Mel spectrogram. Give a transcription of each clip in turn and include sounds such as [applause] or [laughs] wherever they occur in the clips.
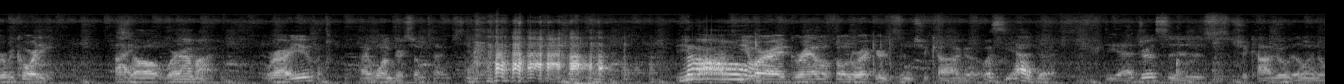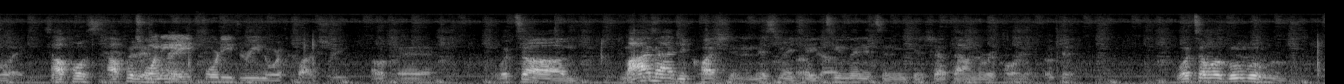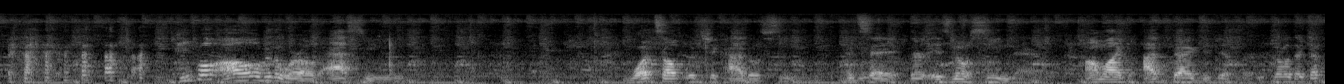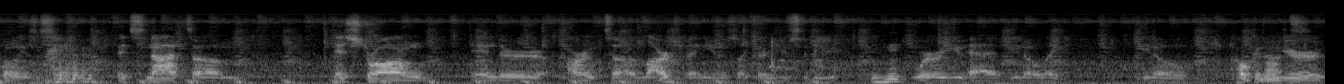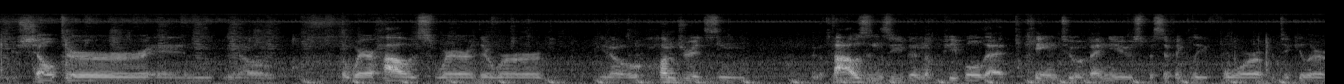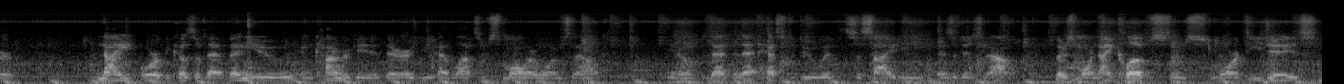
We're recording. Hi. So where am I? Where are you? I wonder sometimes. [laughs] You No! Are, you are at Gramophone Records in Chicago. What's the address? The address is Chicago, Illinois. I'll post. I'll put it. in 2843 North Clark Street. Okay. What's um my magic question, and this may Oh, take God. two minutes, and we can shut down the recording. Okay. What's with Boom? [laughs] People all over the world ask me, "What's up with Chicago scene?" and say there is no scene there. I'm like, I beg to differ. No, there definitely is a scene. it's not um, as strong, and there aren't uh, large venues like there used to be, Mm-hmm. where you had, you know, like, you know, Coconuts. your shelter and you know the warehouse where there were you know hundreds and thousands even of people that came to a venue specifically for a particular night or because of that venue and congregated there you have lots of smaller ones now you know that that has to do with society as it is now there's more nightclubs there's more DJs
